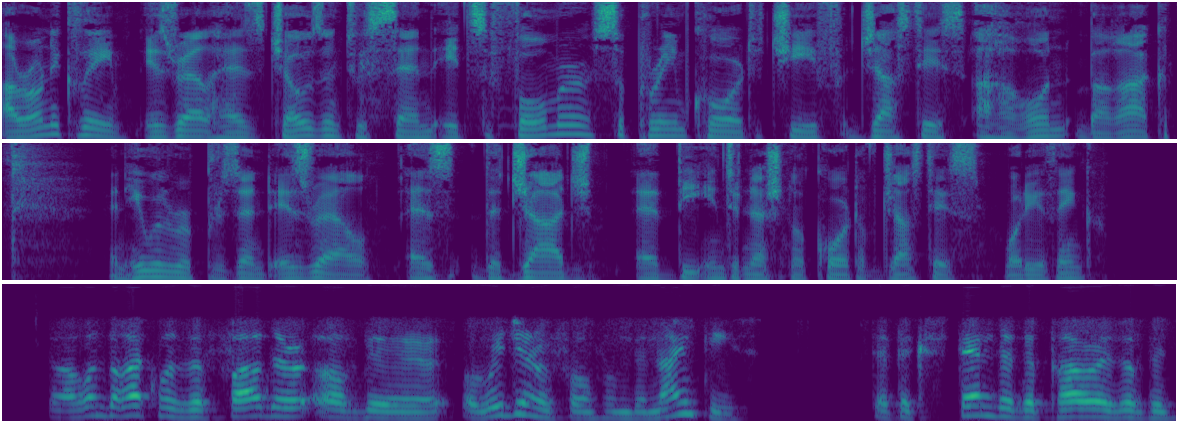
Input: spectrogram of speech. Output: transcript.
Ironically, Israel has chosen to send its former Supreme Court Chief Justice Aharon Barak and he will represent Israel as the judge at the International Court of Justice. What do you think? Aaron Barak was the father of the original reform from the 90s that extended the powers of the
